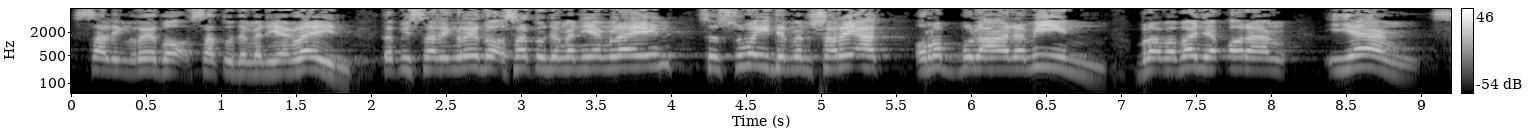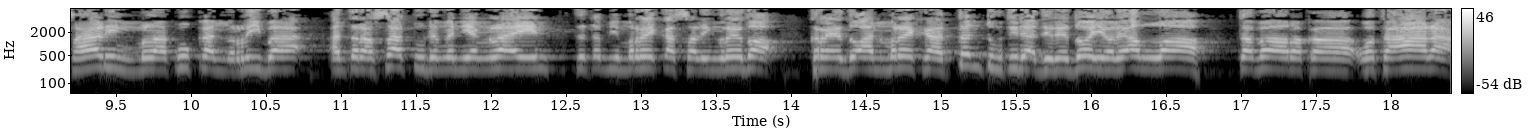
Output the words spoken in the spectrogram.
saling redok satu dengan yang lain. Tapi saling redok satu dengan yang lain sesuai dengan syariat Rabbul Alamin. Berapa banyak orang yang saling melakukan riba antara satu dengan yang lain. Tetapi mereka saling redok. Keredoan mereka tentu tidak diredoi oleh Allah Tabaraka wa Ta'ala.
